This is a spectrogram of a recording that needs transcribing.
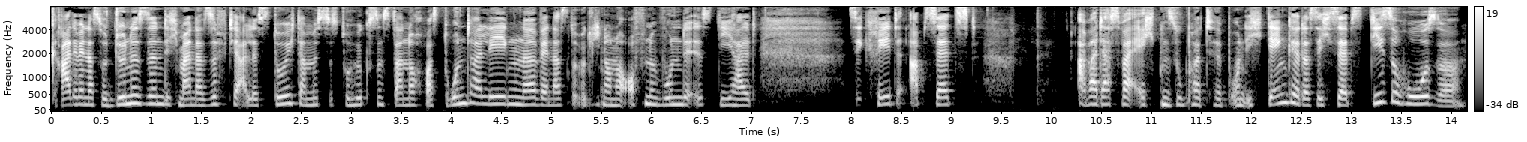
gerade wenn das so dünne sind, ich meine, da sifft ja alles durch, da müsstest du höchstens dann noch was drunter legen, ne, wenn das wirklich noch eine offene Wunde ist, die halt Sekret absetzt. Aber das war echt ein super Tipp und ich denke, dass ich selbst diese Hose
